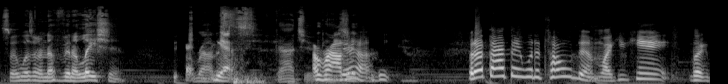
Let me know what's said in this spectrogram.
So it wasn't enough ventilation around. Yes. it. Got you. Around Yeah. it. But I thought they would have told them. Like you can't. Like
